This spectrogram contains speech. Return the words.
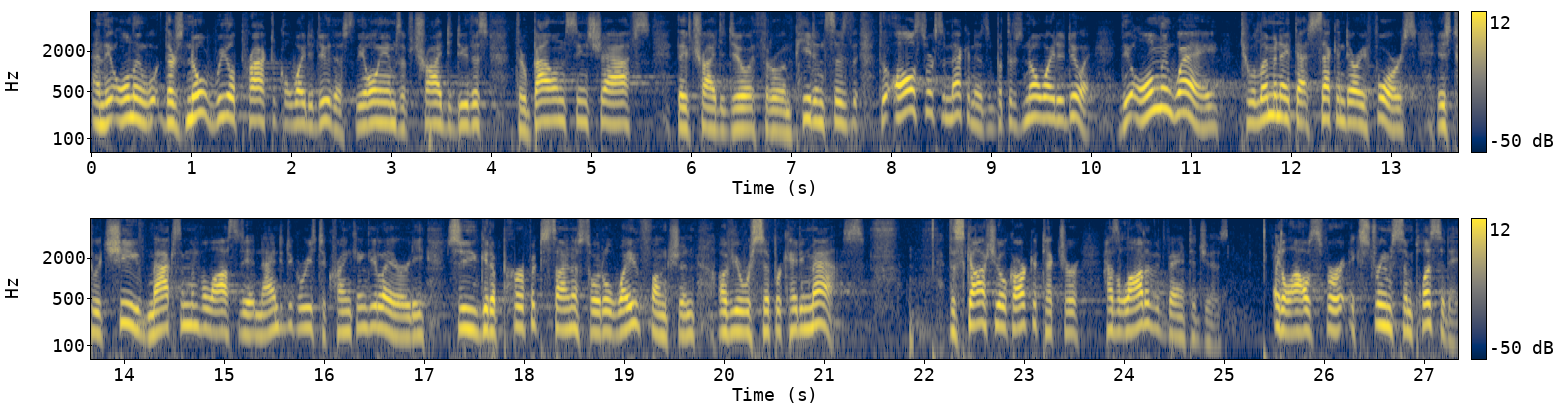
and the only there's no real practical way to do this. The OEMs have tried to do this through balancing shafts, they've tried to do it through impedances, through all sorts of mechanisms, but there's no way to do it. The only way to eliminate that secondary force is to achieve maximum velocity at 90 degrees to crank angularity so you get a perfect sinusoidal wave function of your reciprocating mass. The Scotch yoke architecture has a lot of advantages. It allows for extreme simplicity.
